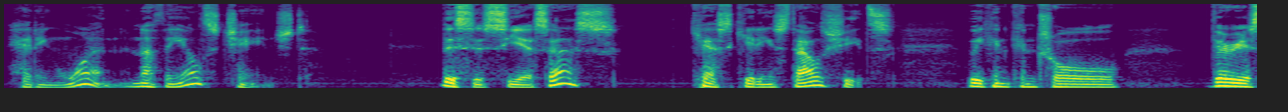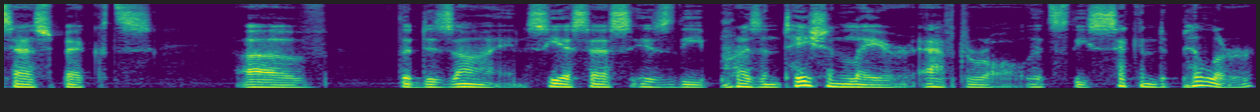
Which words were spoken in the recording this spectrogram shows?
heading 1. Nothing else changed. This is CSS, Cascading Style Sheets. We can control various aspects of the design. CSS is the presentation layer, after all. It's the second pillar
